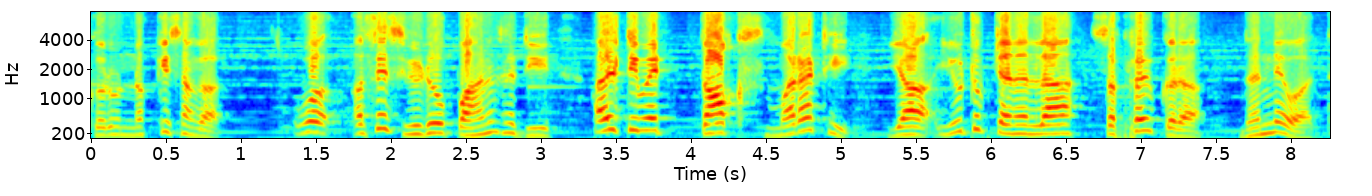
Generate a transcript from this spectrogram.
करून नक्की सांगा व असेच व्हिडिओ पाहण्यासाठी अल्टिमेट टॉक्स मराठी या यूट्यूब चॅनलला सबस्क्राईब करा. धन्यवाद.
